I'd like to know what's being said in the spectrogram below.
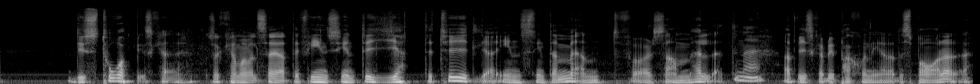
dystopisk här så kan man väl säga att det finns ju inte jättetydliga incitament för samhället Nej. att vi ska bli passionerade sparare.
